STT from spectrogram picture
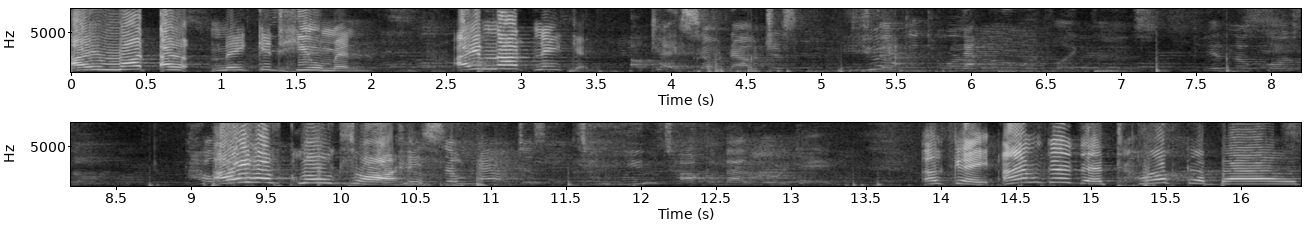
I am not a naked human. I am not naked. Okay, so now just you have Into our room with like this. He has no clothes on. I have clothes on. Okay, so now just so you talk about your game. Okay, I'm gonna talk about.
